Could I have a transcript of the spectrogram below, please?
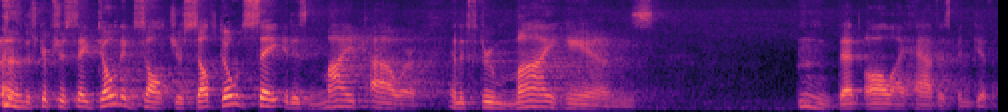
the scriptures say, don't exalt yourself. Don't say it is my power and it's through my hands. that all I have has been given.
